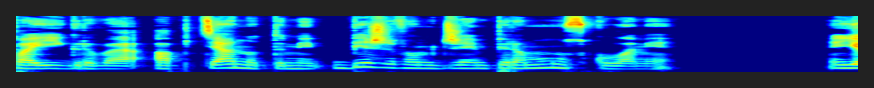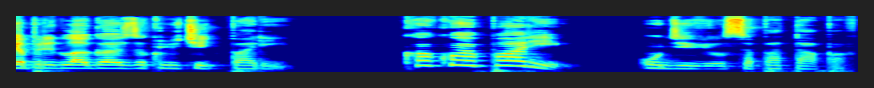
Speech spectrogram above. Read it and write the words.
поигрывая обтянутыми бежевым джемпером мускулами. «Я предлагаю заключить пари». «Какое пари?» – удивился Потапов.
